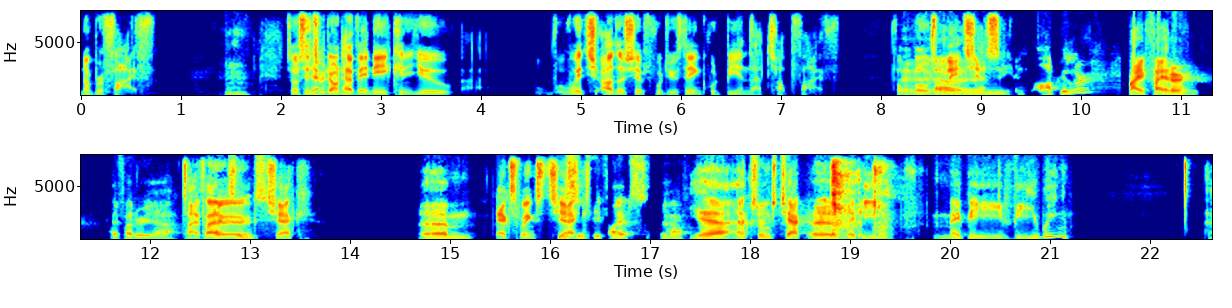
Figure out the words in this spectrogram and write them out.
number five. Mhm. So since Yeah. we don't have any, can you? Which other ships would you think would be in that top five for most played Um, chassis? And popular? TIE Fighter. TIE Fighter, yeah. Tie Fighter X-Wings? check. Um X Wings check. T65s, yeah. yeah, X Wings check. Uh maybe maybe V Wing? Uh,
